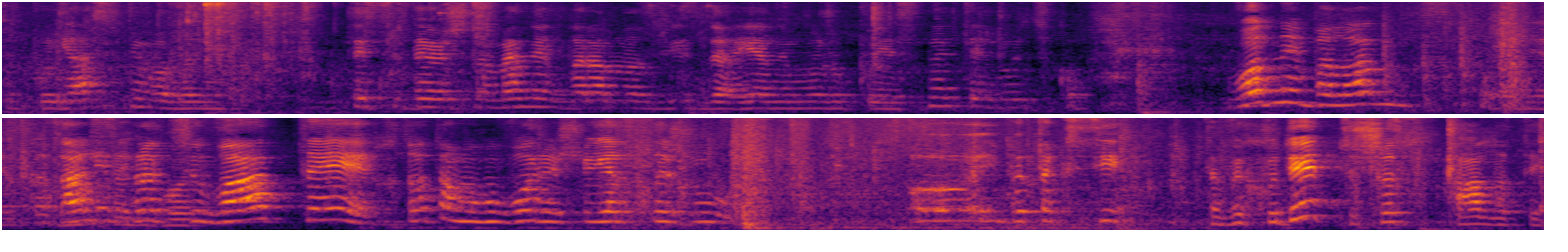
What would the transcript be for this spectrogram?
це пояснювали. Ти сидиш на мене, як барабна звізда, а я не можу пояснити людську. Водний баланс. Далі працювати. Хто там говорить, що я сижу? Ой, би таксі. Та виходи, то що стало ти?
